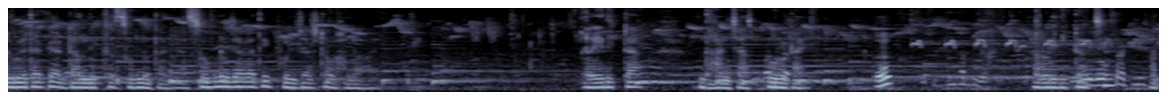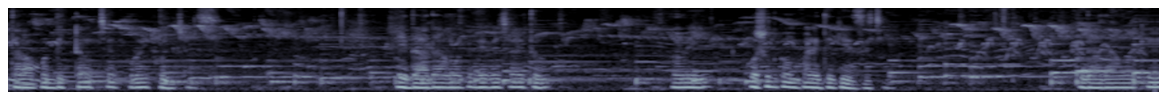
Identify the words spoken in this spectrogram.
ডুবে থাকে আর ডান দিকটা শুকনো থাকে। আর শুকনো জায়গাতেই ফুল চাষটা ভালো হয়। আর এই দিকটা ধান চাষ পুরোটাই। আর ওই দিকটা হচ্ছে, আর তার অপর দিকটা হচ্ছে পুরোই ফুল চাষ। এই দাদা আমাকে ভেবেছে হয়তো আমি ওষুধ কোম্পানি থেকে এসেছি। দাদা আমাকে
